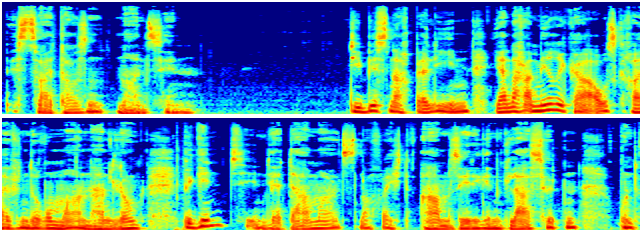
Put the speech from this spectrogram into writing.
bis 2019. Die bis nach Berlin, ja nach Amerika ausgreifende Romanhandlung beginnt in der damals noch recht armseligen Glashütten- und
